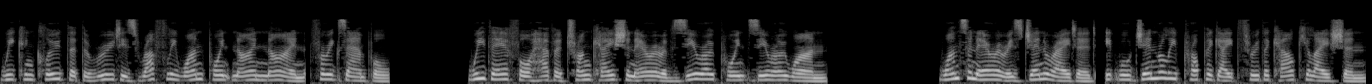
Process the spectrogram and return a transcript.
we conclude that the root is roughly 1.99 for example. We therefore have a truncation error of 0.01 once an error is generated it will generally propagate through the calculation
